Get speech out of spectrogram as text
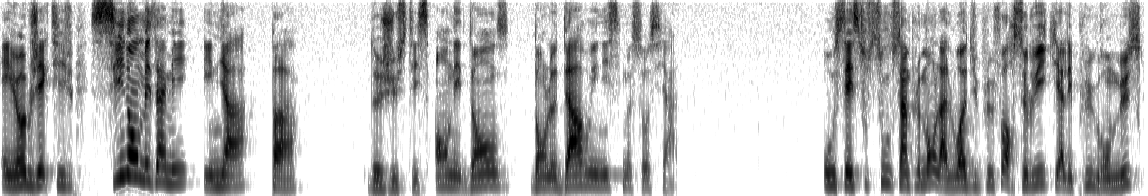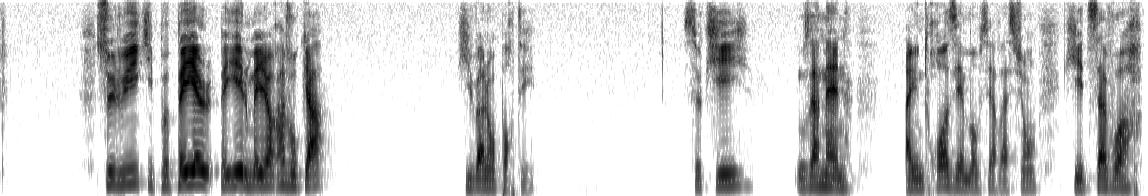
et objective. Sinon, mes amis, il n'y a pas de justice. On est dans, dans le darwinisme social, où c'est tout simplement la loi du plus fort, celui qui a les plus gros muscles, celui qui peut payer, payer le meilleur avocat, qui va l'emporter. Ce qui nous amène à une troisième observation, qui est de savoir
